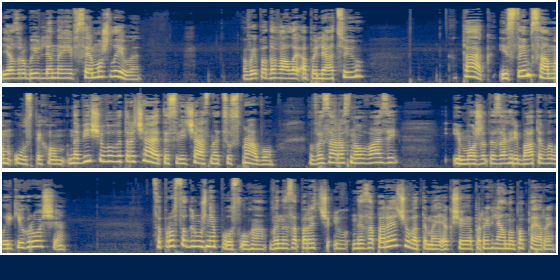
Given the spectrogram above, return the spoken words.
я зробив для неї все можливе. Ви подавали апеляцію? Так, і з тим самим успіхом. Навіщо ви витрачаєте свій час на цю справу? Ви зараз на увазі і можете загрібати великі гроші. Це просто дружня послуга. Ви не, запереч... не заперечуватиме, якщо я перегляну папери.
